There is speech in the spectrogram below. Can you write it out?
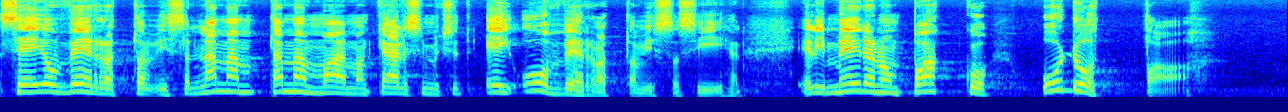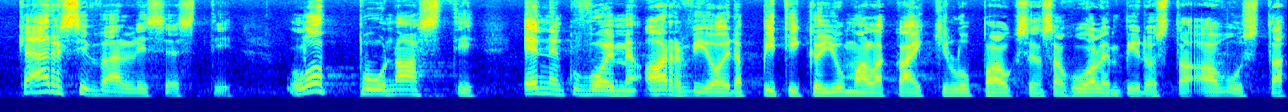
se ei ole verrattavissa. Nämä, tämän maailman kärsimykset ei ole verrattavissa siihen. Eli meidän on pakko odottaa kärsivällisesti loppuun asti, ennen kuin voimme arvioida, pitikö Jumala kaikki lupauksensa huolenpidosta, avusta,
